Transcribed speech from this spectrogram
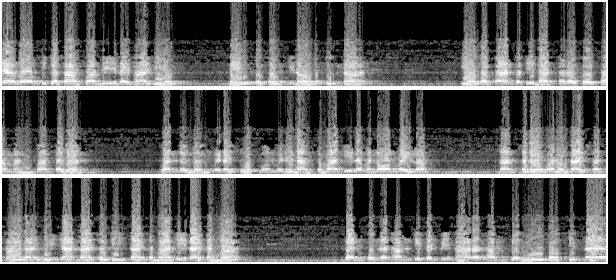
แนวโน้มที่จะสร้างความดีในถ่ายเดียว ในี่คือผลที่เราจะพึงได้ เกี่ยวกับการปฏิบัติถ้าเราเกิดความหมั่นความขยัน วันหนึ่งหนึ่งไม่ได้สวดมนต์ไม่ได้นั่งสมาธิแล้วมานอนไม่หลับนั่นแสดงว่าเราได้ศรัทธาได้วิริยะได้สติได้สมาธิได้ปัญญา เป็นคุณธรรมที่เป็นวิหารธรรมเครื่องอยู่ของจิตแล้ว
